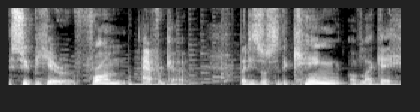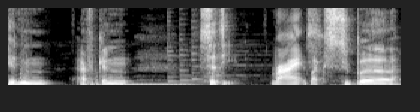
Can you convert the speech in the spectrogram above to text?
a superhero from Africa, but he's also the king of like a hidden African city Right. like super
